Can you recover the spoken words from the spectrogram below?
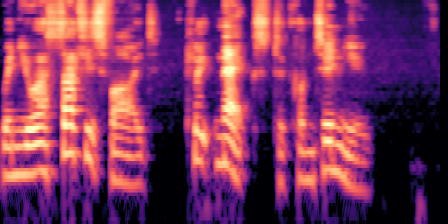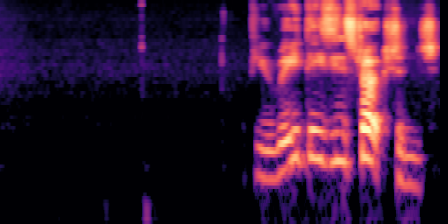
When you are satisfied, click Next to continue. If you read these instructions,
